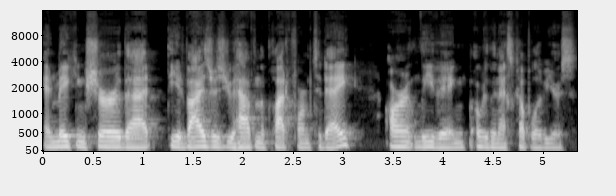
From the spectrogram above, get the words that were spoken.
and making sure that the advisors you have on the platform today aren't leaving over the next couple of years?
